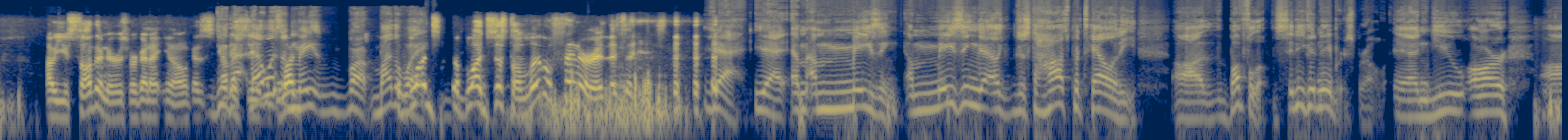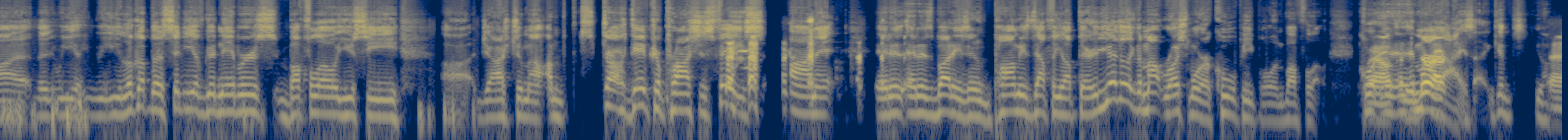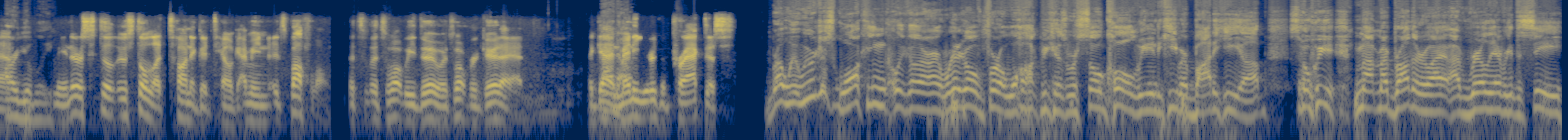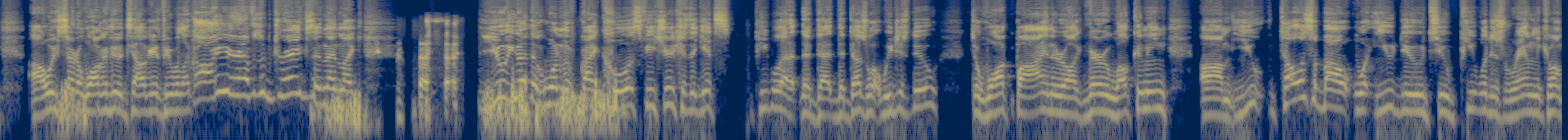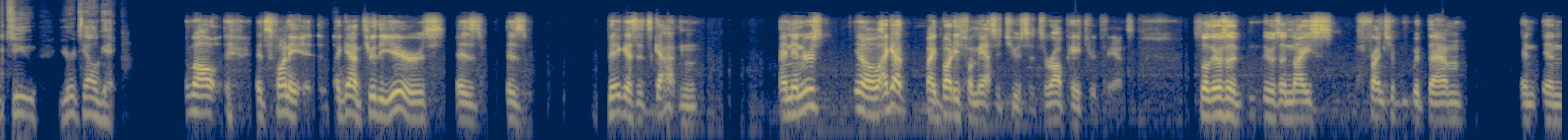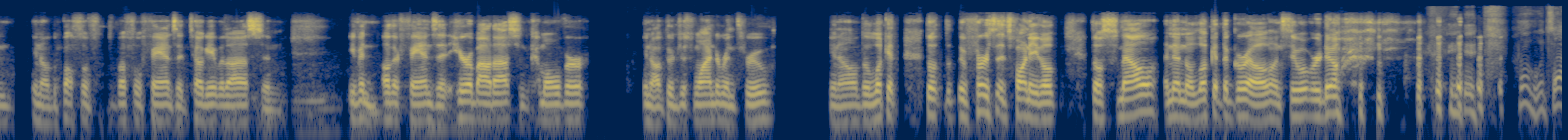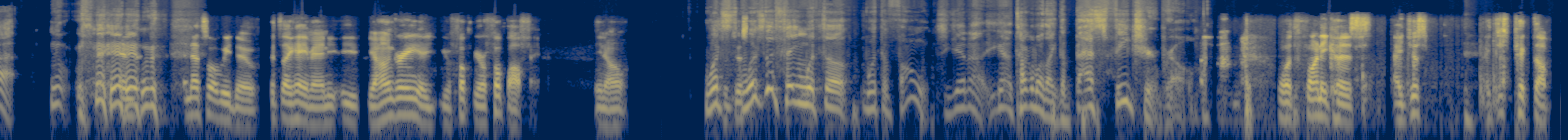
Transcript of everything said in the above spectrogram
how you Southerners were gonna, you know, because dude, that, that was amazing. By the the way, blood's, the blood's just a little thinner. Yeah, yeah, am- amazing, amazing that like just the hospitality. Uh, Buffalo, city of good neighbors, bro, and you are uh the we we look up the city of good neighbors, Buffalo. You see, uh, Josh Jamal, I'm oh, Dave Kaprosch's face on it. And his, and his buddies and Palmy's definitely up there. You guys are like the Mount Rushmore of cool people in Buffalo. Cor- Well, in, I mean, in my are- eyes, it's you know, Yeah. arguably. I mean, there's still there's still a ton of good tailgate. I mean, it's Buffalo. It's it's what we do. It's what we're good at. Again, many years of practice. Bro, we, we were just walking. Like, all right, we're gonna go for a walk because we're so cold. We need to keep our body heat up. So we, my, my brother, who I, I rarely ever get to see, uh, we started walking through the tailgates. People were like, "Oh, here, have some drinks," and then like, you you had the one of the probably coolest features because it gets people that, that that that does what we just do to walk by and they're like very welcoming. Um, you tell us about what you do to people just randomly come up to your tailgate. Well, it's funny. Again, through the years, as as big as it's gotten, and then there's you know I got my buddies from Massachusetts. They're all Patriot fans, so there's a there's a nice friendship with them, and and you know the Buffalo Buffalo fans that tailgate with us, and even other fans that hear about us and come over. You know, if they're just wandering through, you know, they'll look at the, the first. It's funny. They'll they'll smell and then they'll look at the grill and see what we're doing. oh, what's that? and that's what we do. It's like, hey man, you, you, you hungry? You're, you're, you're a football fan, you know. What's So just- what's the thing with the with the phones? You gotta you gotta talk about like the best feature, bro. Well, it's funny because I just I just picked up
